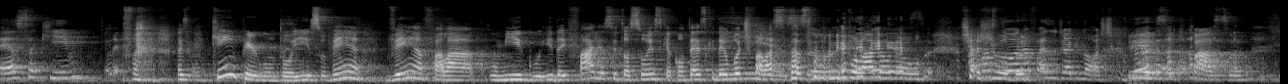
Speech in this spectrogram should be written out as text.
Essa aqui. Mas quem perguntou isso, venha, venha falar comigo e daí fale as situações que acontecem, que daí eu vou te falar se está sendo Isso. manipulado ou não. Isso. Te a pastora ajudo. faz o diagnóstico. Isso, faço.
